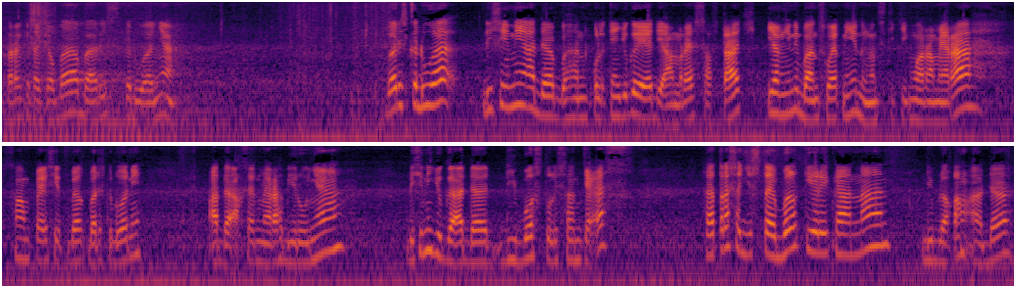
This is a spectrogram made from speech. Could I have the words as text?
Sekarang kita coba baris keduanya. Baris kedua di sini ada bahan kulitnya juga ya di armrest soft touch. Yang ini bahan sweat nih dengan stitching warna merah sampai seat belt baris kedua nih ada aksen merah birunya. Di sini juga ada di bos tulisan CS. Headrest adjustable kiri kanan. Di belakang ada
